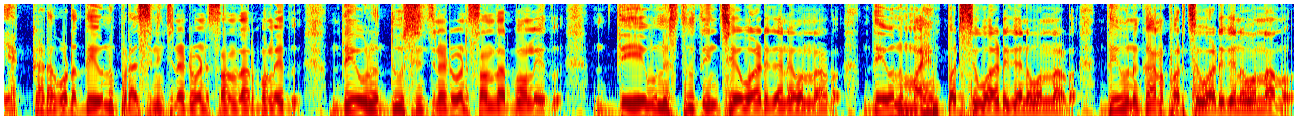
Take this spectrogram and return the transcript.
ఎక్కడ కూడా దేవుని ప్రశ్నించినటువంటి సందర్భం లేదు. దేవుని దూషించినటువంటి సందర్భం లేదు. దేవుని స్థుతించేవాడుగానే ఉన్నాడు. దేవుని మహింపరిచేవాడుగానే ఉన్నాడు. దేవుని గనపరిచేవాడుగానే ఉన్నాను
